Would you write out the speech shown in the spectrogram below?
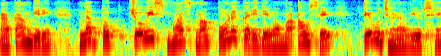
આ કામગીરી લગભગ ચોવીસ માસમાં પૂર્ણ કરી દેવામાં આવશે તેવું જણાવ્યું છે.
